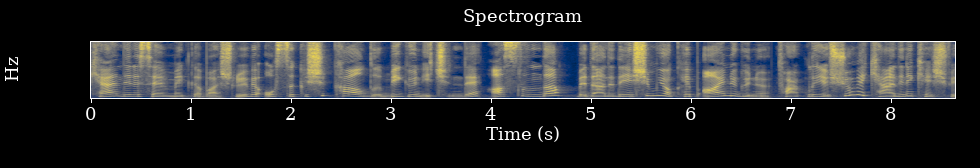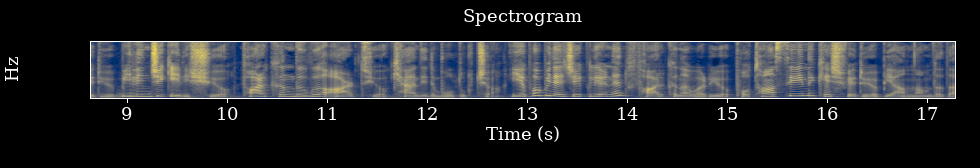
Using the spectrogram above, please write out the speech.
Kendini sevmekle başlıyor ve o sıkışık kaldığı bir gün içinde aslında bedende değişim yok. Hep aynı günü farklı yaşıyor ve kendini keşfediyor. Bilinci gelişiyor. Farkındalığı artıyor kendini buldukça. Yapabileceklerinin farkına varıyor. Potansiyelini keşfediyor bir anlamda da.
